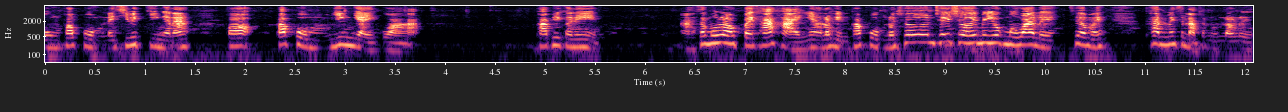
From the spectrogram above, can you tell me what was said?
องค์พระพรหมในชีวิตจริงอะนะเพราะพระพรหมยิ่งใหญ่กว่า พระพิฆเนศ อะสมมุติเราไปค้าขายเนี่ยเราเห็นพระพรหมเราเชิญเฉยๆไม่ยกมือไหว้เลย เชื่อไหมท่านไม่สนับสนุนเราเลย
